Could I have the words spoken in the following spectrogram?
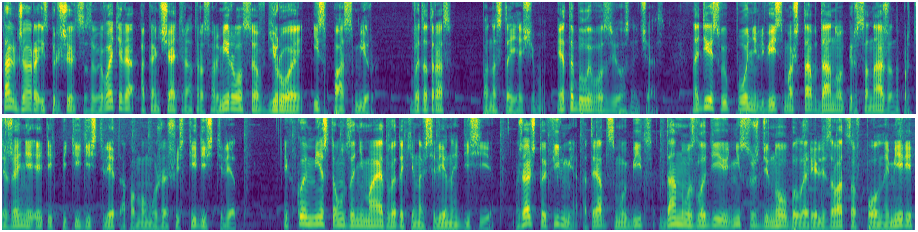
Так Джара из пришельца-завоевателя окончательно трансформировался в героя и спас мир. В этот раз по-настоящему. Это был его звездный час. Надеюсь, вы поняли весь масштаб данного персонажа на протяжении этих 50 лет, а по-моему уже 60 лет и какое место он занимает в этой киновселенной DC. Жаль, что в фильме «Отряд самоубийц» данному злодею не суждено было реализоваться в полной мере,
